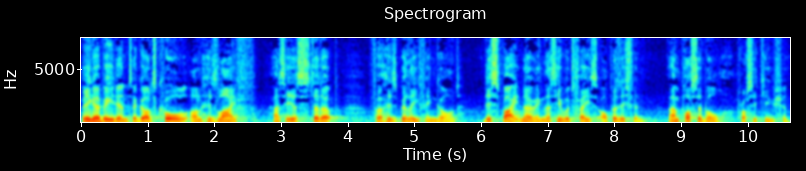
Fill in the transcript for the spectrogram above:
being obedient to God's call on his life as he has stood up for his belief in God, despite knowing that he would face opposition and possible prosecution.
